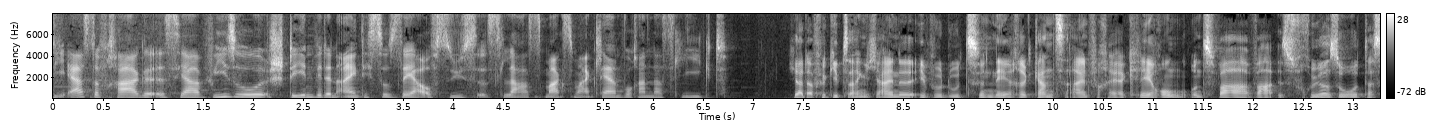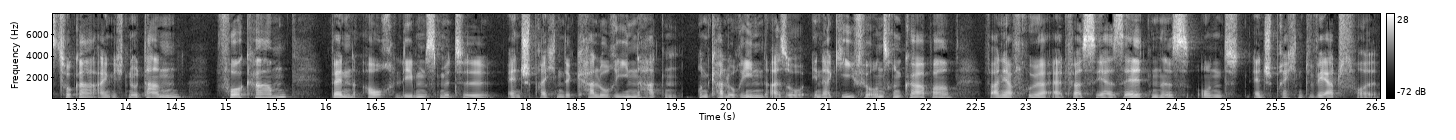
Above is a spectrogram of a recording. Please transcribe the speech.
Die erste Frage ist ja, wieso stehen wir denn eigentlich so sehr auf Süßes? Lars, magst du mal erklären, woran das liegt? Ja, dafür gibt es eigentlich eine evolutionäre, ganz einfache Erklärung. Und zwar war es früher so, dass Zucker eigentlich nur dann vorkam, wenn auch Lebensmittel entsprechende Kalorien hatten. Und Kalorien, also Energie für unseren Körper, waren ja früher etwas sehr Seltenes und entsprechend wertvoll.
